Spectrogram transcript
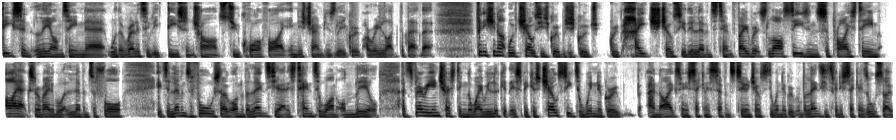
decent Lyon team there with a relatively decent chance to qualify in this Champions League group. I really like the bet there. Finishing up with Chelsea's group, which is Group Group H. Chelsea are the 11 to 10 favourites. Last season's surprise team Ajax are available at 11 to 4. It's 11 to 4 also on Valencia and it's 10 to 1 on Lille. It's very interesting the way we look at this because Chelsea to win the group and Ajax finish second is 7 to 2 and Chelsea to win the group and Valencia to finish second is also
